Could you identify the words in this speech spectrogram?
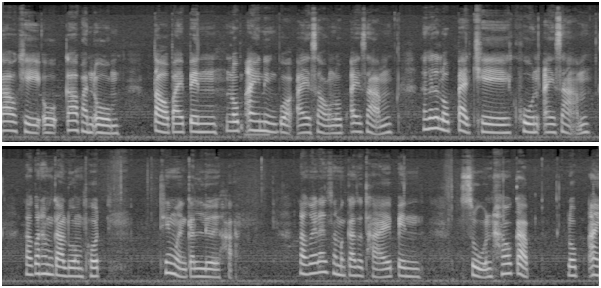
9k โอ9,000 โอห์ม ต่อไปเป็นลบ i 1บวก i 2ลบ i 3 แล้วก็จะลบ 8k คูณ i 3แล้วก็ทำการรวมพจน์ที่เหมือนกันเลยค่ะ เราก็ได้สมการสุดท้ายเป็น 0 เท่ากับลบ i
